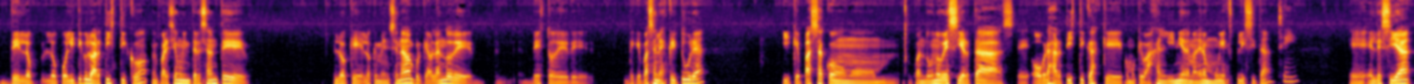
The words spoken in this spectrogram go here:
de lo, político y lo artístico, me parecía muy interesante lo que, lo que mencionaban, porque hablando de, de esto, de, de qué pasa en la escritura, y qué pasa como cuando uno ve ciertas eh, obras artísticas que como que bajan línea de manera muy explícita. Sí. Eh, él decía,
